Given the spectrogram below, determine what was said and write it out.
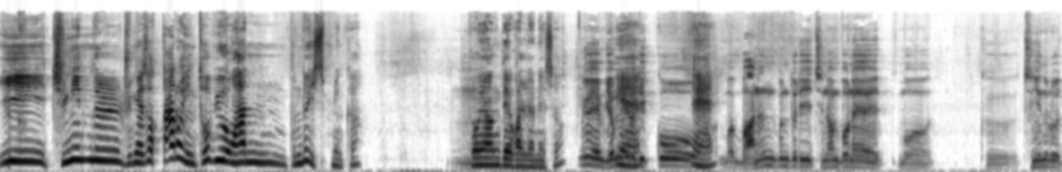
이 증인들 중에서 따로 인터뷰한 분도 있습니까? 음. 동양대 관련해서? 예, 몇몇 예. 있고 예. 뭐 많은 분들이 지난번에 뭐 그 증인으로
